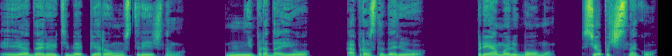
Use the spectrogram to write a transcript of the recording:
и я дарю тебя первому встречному. Не продаю, а просто дарю. Прямо любому. Все по чесноку.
